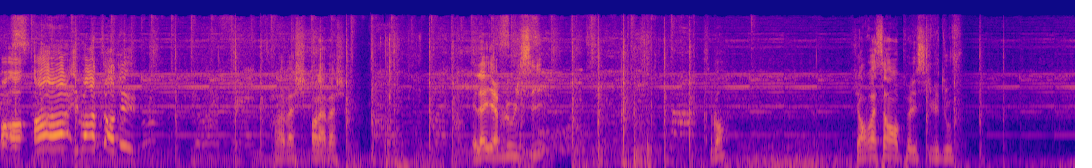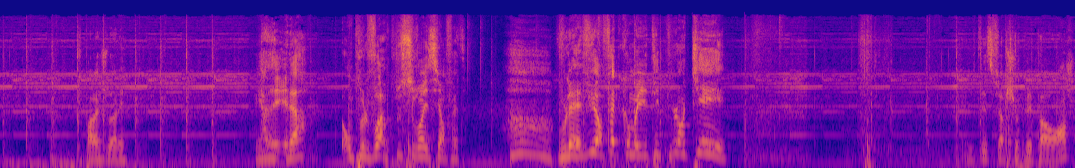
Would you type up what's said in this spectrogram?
Oh oh oh Il m'a entendu Oh la vache, oh la vache. Et là, il y a Blue ici. C'est bon? En vrai, ça va, on peut l'esquiver de ouf. Par là je dois aller. Regardez, et là, on peut le voir plus souvent ici en fait. Oh, vous l'avez vu en fait comment il était planqué? De se faire choper par Orange.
